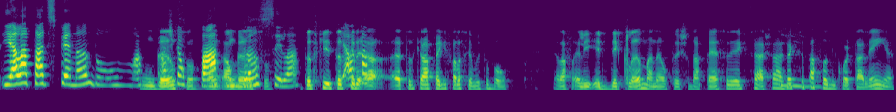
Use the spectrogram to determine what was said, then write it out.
e ela tá despenando uma, um ganso, acho que é um pato, é um, um ganso. ganso. sei lá. Tanto que, tanto, que, tá... é, tanto que ela pega e fala assim, é muito bom. Ela, ele, ele declama né, o trecho da peça e aí que você acha, ah, já que você tá falando em cortar lenha,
